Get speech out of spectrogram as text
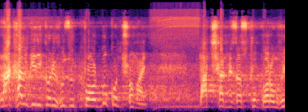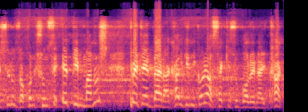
রাখালগিরি করি হুজুর, পড়ব কোন সময়? বাদশার মেজাজ খুব গরম হয়েছিল, যখন শুনছে এতিম মানুষ পেটের দায় রাখালগিরি করে আচ্ছা কিছু বলে নাই, থাক।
